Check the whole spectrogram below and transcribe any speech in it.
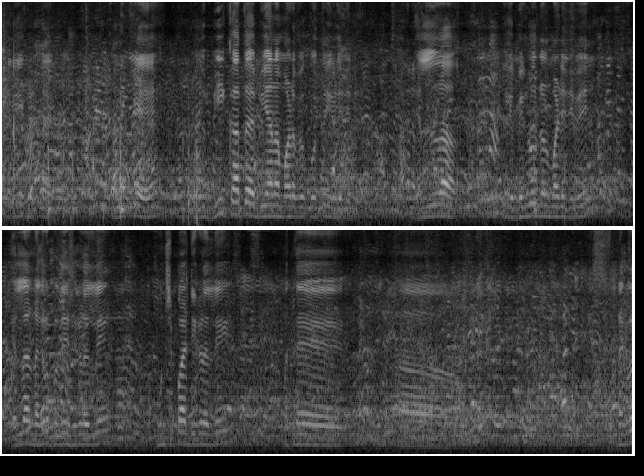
ತೆರಿಗೆ ಕೊಡ್ತಾ ಇದ್ದಾರೆ ಅದಕ್ಕೆ ಒಂದು ಬಿ ಖಾತೆ ಅಭಿಯಾನ ಮಾಡಬೇಕು ಅಂತ ಹೇಳಿದ್ದೀನಿ. ಎಲ್ಲ ಈಗ ಬೆಂಗಳೂರಿನಲ್ಲಿ ಮಾಡಿದ್ದೀವಿ. ಎಲ್ಲ ನಗರ ಪ್ರದೇಶಗಳಲ್ಲಿ, ಮುನ್ಸಿಪಾಲ್ಟಿಗಳಲ್ಲಿ, ಮತ್ತು ನಗರ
